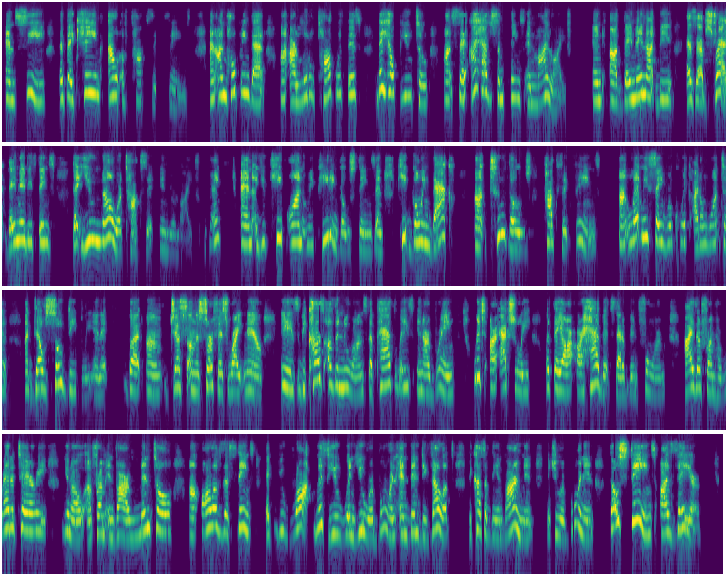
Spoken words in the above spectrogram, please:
and see that they came out of toxic things. And I'm hoping that uh, our little talk with this may help you to uh, say, I have some things in my life, and uh, they may not be as abstract. They may be things that you know are toxic in your life, okay? And you keep on repeating those things and keep going back uh, to those toxic things. Uh, let me say real quick, I don't want to uh, delve so deeply in it, but um, just on the surface right now, is because of the neurons, the pathways in our brain, which are actually but they are, are habits that have been formed either from hereditary, you know, uh, from environmental, uh, all of the things that you brought with you when you were born and then developed because of the environment that you were born in. Those things are there.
